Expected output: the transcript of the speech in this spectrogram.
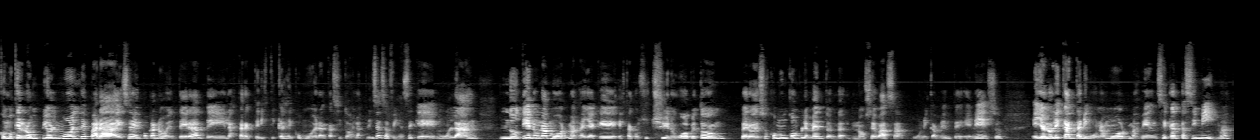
como que rompió el molde para esa época noventera de las características de cómo eran casi todas las princesas. Fíjense que Mulan no tiene un amor, más allá que está con su chino guapetón, pero eso es como un complemento, no se basa únicamente en eso. Ella no le canta ningún amor, más bien se canta a sí misma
